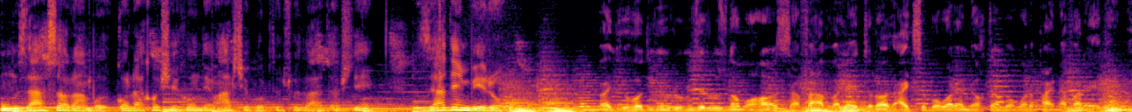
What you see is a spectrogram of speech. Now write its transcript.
15 سالم بود. قلق رو شکوندیم هرچی گفته شد برداشتیم. زدیم بیرون. و یهو دیدیم رومیز روزنامه ها صفحه اول اطلاعات عکس بابا انداختن به عنوان پنج نفر اعدامی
